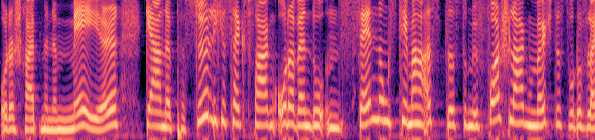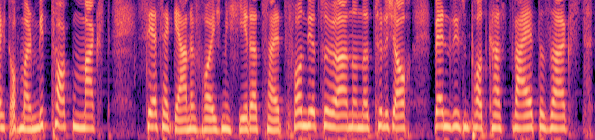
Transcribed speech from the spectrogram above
Oder schreib mir eine Mail. Gerne persönliche Sexfragen. Oder wenn du ein Sendungsthema hast, das du mir vorschlagen möchtest, wo du vielleicht auch mal mittalken magst. Sehr, sehr gerne freue ich mich jederzeit von dir zu hören. Und natürlich auch, wenn du diesen Podcast weiter sagst,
